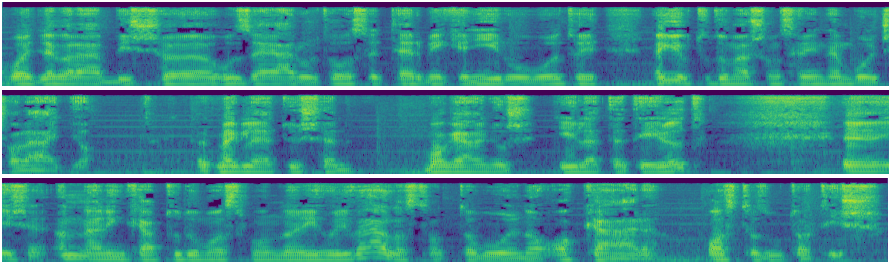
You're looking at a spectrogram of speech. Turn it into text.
vagy legalábbis hozzájárult ahhoz, hogy termékeny író volt, hogy legjobb tudomásom szerint nem volt családja tehát meglehetősen magányos életet élt, e, és annál inkább tudom azt mondani, hogy választhatta volna akár azt az utat is,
